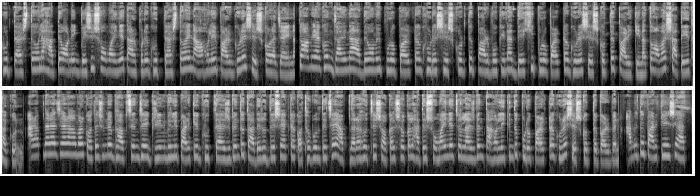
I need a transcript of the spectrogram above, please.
ঘুরতে আসতে হলে হাতে অনেক বেশি সময় নিয়ে তারপরে ঘুরতে আসতে হয়, না হলে পার্ক ঘুরে শেষ করা যায় না। তো আমি এখন জানি না আদেও আমি পুরো পার্কটা ঘুরে শেষ করতে পারব কিনা, দেখি পুরো পার্কটা ঘুরে শেষ করতে পারি কিনা। তো আমার সাথেই থাকুন। আর আপনারা যারা আমার কথা শুনে ভাবছেন যে গ্রিন ভ্যালি পার্কে ঘুরতে আসবেন, তো তাদের উদ্দেশ্যে একটা কথা বলতে চাই, আপনারা হচ্ছে সকাল সকাল হাতে সময় নিয়ে চলে আসবেন, তাহলেই কিন্তু পুরো পার্কটা ঘুরে শেষ করতে পারবেন। আমি তো পার্কে এসে এত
